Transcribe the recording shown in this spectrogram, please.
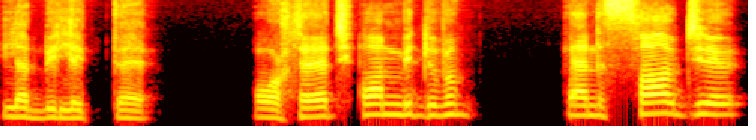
birlikte ortaya çıkan bir durum. Yani savcı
